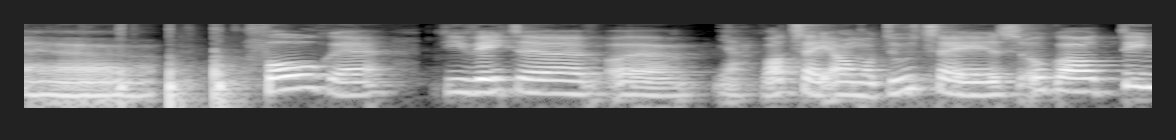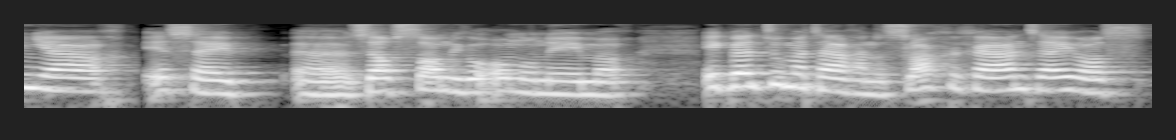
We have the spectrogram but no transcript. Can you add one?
uh, volgen, die weten ja, wat zij allemaal doet. Zij is ook al tien jaar is zij, zelfstandige ondernemer. Ik ben toen met haar aan de slag gegaan. Zij was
